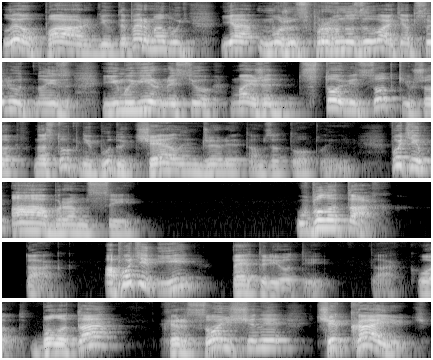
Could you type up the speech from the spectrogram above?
леопардів. Тепер, мабуть, я можу спрогнозувати абсолютно із ймовірністю майже 100%, що наступні будуть челенджери там затоплені. Потім Абрамси у болотах. Так. А потім і Петріоти. Так. От, болота Херсонщини чекають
